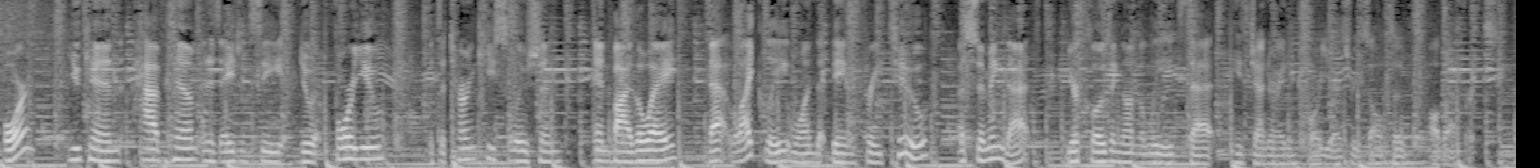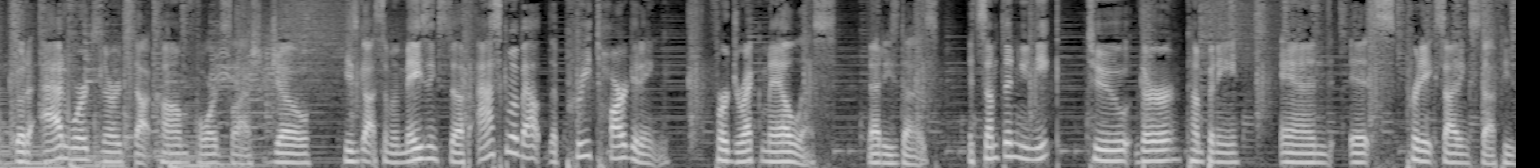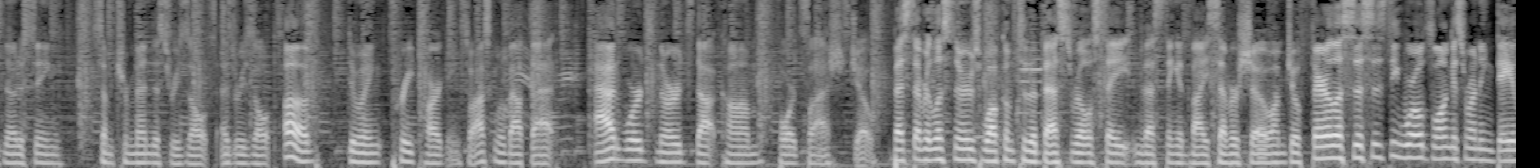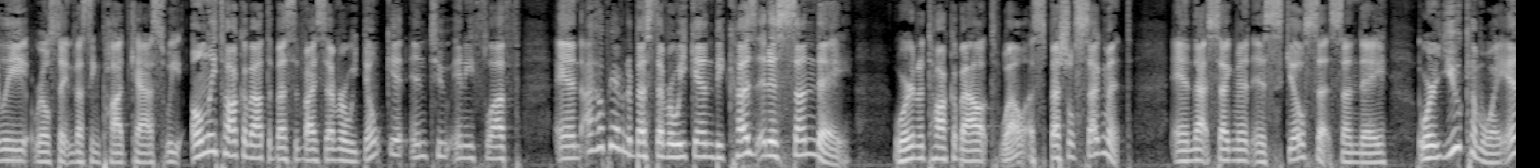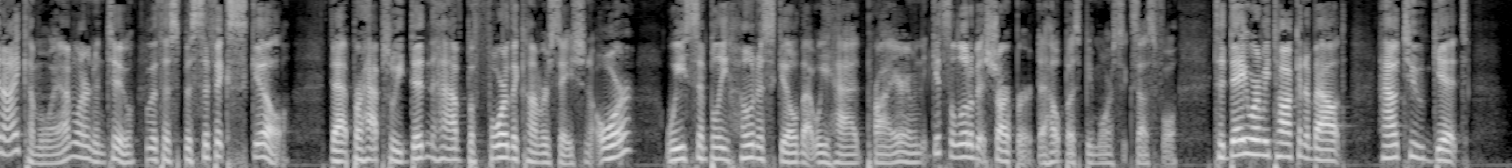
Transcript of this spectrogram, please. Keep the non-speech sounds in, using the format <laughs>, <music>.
Or you can have him and his agency do it for you. It's a turnkey solution. And by the way, that likely wound up being free too, assuming that you're closing on the leads that he's generating for you as a result of all the efforts. Go to adwordsnerds.com forward slash Joe. He's got some amazing stuff. Ask him about the pre targeting for direct mail lists that he does. It's something unique to their company and it's pretty exciting stuff. He's noticing some tremendous results as a result of doing pre-targeting. So ask him about that. AdWordsNerds.com forward slash Joe. Best ever listeners, welcome to the best real estate investing advice ever show. I'm Joe Fairless. This is the world's longest running daily real estate investing podcast. We only talk about the best advice ever. We don't get into any fluff. And I hope you're having the best ever weekend because it is Sunday. We're going to talk about, well, a special segment. And that segment is Skill Set Sunday, where you come away and I come away, I'm learning too, with a specific skill that perhaps we didn't have before the conversation, or we simply hone a skill that we had prior and it gets a little bit sharper to help us be more successful. Today, we're going to be talking about how to get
